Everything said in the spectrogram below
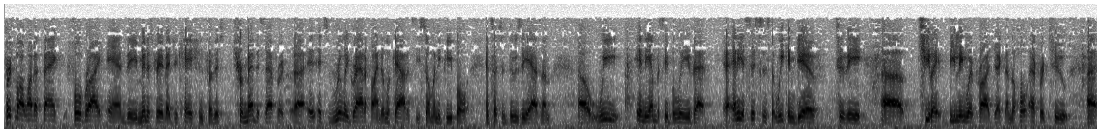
first of all, I want to thank Fulbright and the Ministry of Education for this tremendous effort. Uh, it, it's really gratifying to look out and see so many people and such enthusiasm. Uh, we in the embassy believe that uh, any assistance that we can give to the uh, Chile Bilingue project and the whole effort to uh,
